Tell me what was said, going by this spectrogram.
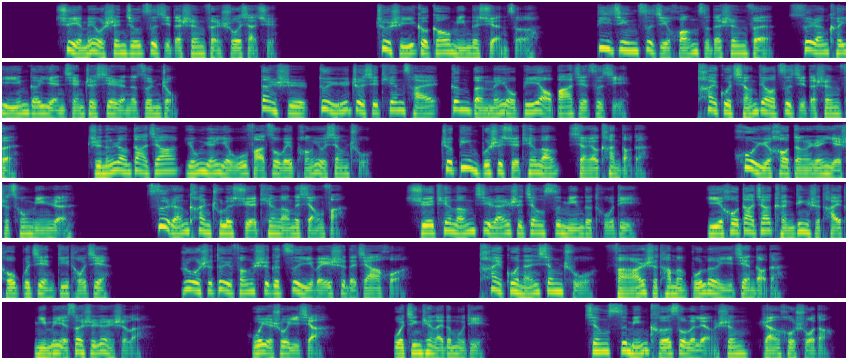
却也没有深究自己的身份说下去。这是一个高明的选择，毕竟自己皇子的身份虽然可以赢得眼前这些人的尊重。但是对于这些天才，根本没有必要巴结自己，太过强调自己的身份，只能让大家永远也无法作为朋友相处。这并不是雪天狼想要看到的。霍雨浩等人也是聪明人，自然看出了雪天狼的想法。雪天狼既然是江思明的徒弟，以后大家肯定是抬头不见低头见。若是对方是个自以为是的家伙，太过难相处。反而是他们不乐意见到的。你们也算是认识了。我也说一下，我今天来的目的。江思明咳嗽了两声，然后说道。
